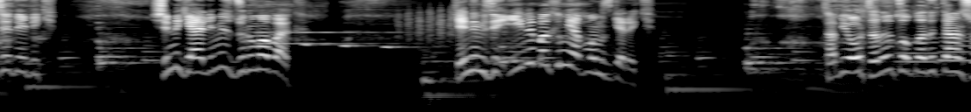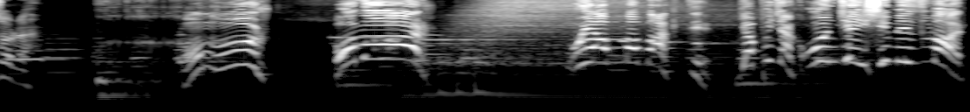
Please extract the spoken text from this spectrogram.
Kilometre dedik. Şimdi geldiğimiz duruma bak. Kendimize iyi bir bakım yapmamız gerek. Tabii ortalığı topladıktan sonra. Homur! Homur! Uyanma vakti. Yapacak onca işimiz var.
